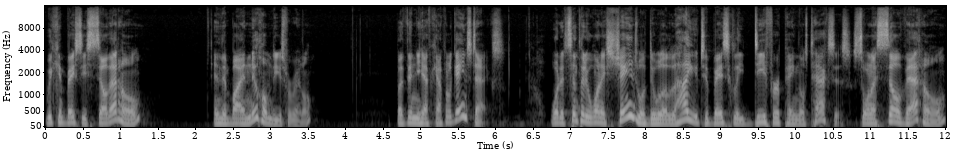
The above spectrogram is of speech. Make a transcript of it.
We can basically sell that home, and then buy a new home to use for rental. But then you have capital gains tax. What a 1031 exchange will do will allow you to basically defer paying those taxes. So when I sell that home,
